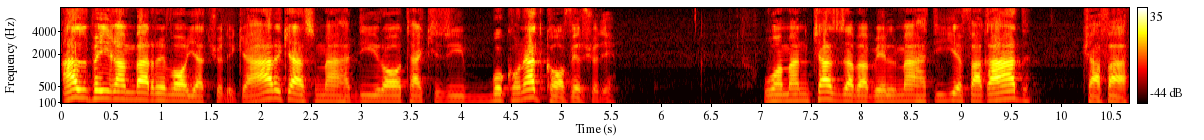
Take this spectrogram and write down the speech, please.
از پیغمبر روایت شده که هر کس مهدی را تکذیب بکند کافر شده. و من کذب بالمهدی فقط کفر.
